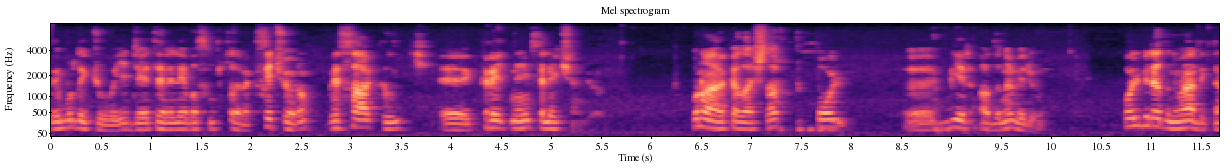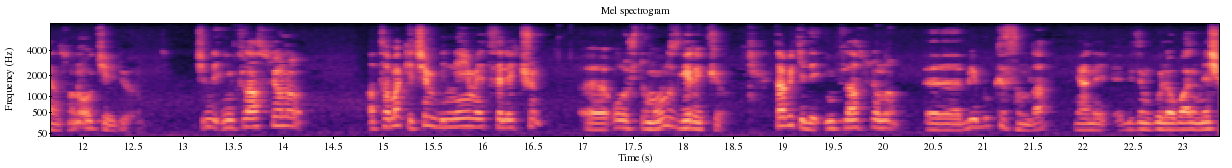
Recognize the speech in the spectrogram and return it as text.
ve buradaki yuvayı CTRL'ye basılı tutarak seçiyorum ve sağ klik e, Create Name Selection diyorum. Buna arkadaşlar pol e, 1 adını veriyorum. Pol 1 adını verdikten sonra OK diyorum. Şimdi inflasyonu atamak için bir Name Selection e, oluşturmamız gerekiyor. Tabii ki de inflasyonu e, bir bu kısımda yani bizim global mesh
